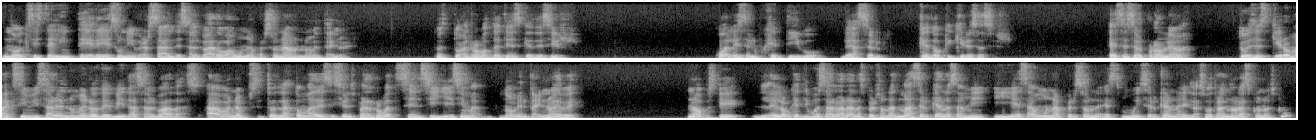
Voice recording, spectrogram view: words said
no existe el interés universal de salvar o a una persona o a 99. Entonces, tú al robot le tienes que decir cuál es el objetivo de hacerlo. ¿Qué es lo que quieres hacer? Ese es el problema. Tú dices, quiero maximizar el número de vidas salvadas. Ah, bueno, pues entonces la toma de decisiones para el robot es sencillísima. 99. No, pues que el objetivo es salvar a las personas más cercanas a mí y esa una persona es muy cercana y las otras no las conozco.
